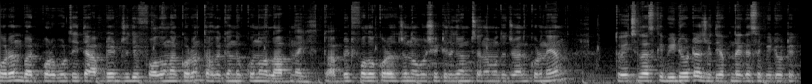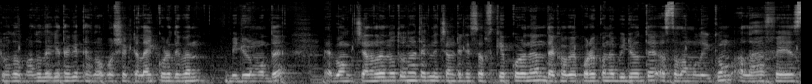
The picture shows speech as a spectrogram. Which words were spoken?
করেন বাট পরবর্তীতে আপডেট যদি ফলো না করেন, তাহলে কিন্তু কোনো লাভ নাই। তো আপডেট ফলো করার জন্য অবশ্যই টেলিগ্রাম চ্যানেলের মধ্যে জয়েন করে নেন। তো এই ছিল আজকে ভিডিওটা। যদি আপনার কাছে ভিডিওটা একটু হলেও ভালো লেগে থাকে, তাহলে অবশ্যই একটা লাইক করে দেবেন ভিডিওর মধ্যে। এবং চ্যানেলে নতুন হয়ে থাকলে চ্যানেলটাকে সাবস্ক্রাইব করে নেন। দেখা হবে পরে কোনো ভিডিওতে। আসসালামু আলাইকুম। আল্লাহ হাফেজ।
